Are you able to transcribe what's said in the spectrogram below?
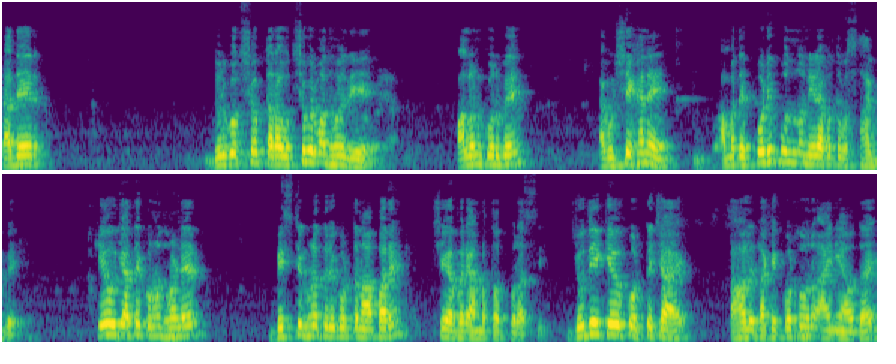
তাদের দুর্গোৎসব তারা উৎসবের মাধ্যমে দিয়ে পালন করবে এবং সেখানে আমাদের পরিপূর্ণ নিরাপত্তা ব্যবস্থা থাকবে। কেউ যাতে কোনো ধরনের বিশৃঙ্খলা তৈরি করতে না পারে, সে ব্যাপারে আমরা তৎপর আছি। যদি কেউ করতে চায়, তাহলে তাকে কঠোর আইনি আওতায়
